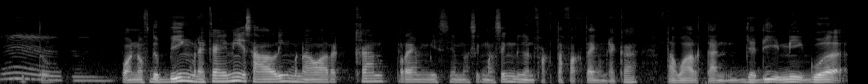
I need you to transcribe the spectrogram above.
gitu. Hmm. point of the being mereka ini saling menawarkan premisnya masing-masing dengan fakta-fakta yang mereka tawarkan jadi ini gua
